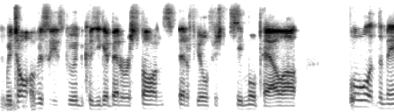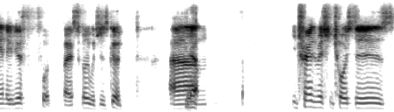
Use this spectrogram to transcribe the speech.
which obviously is good because you get better response, better fuel efficiency, more power, all at the demand of your foot, basically, which is good. Um, Your transmission choices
